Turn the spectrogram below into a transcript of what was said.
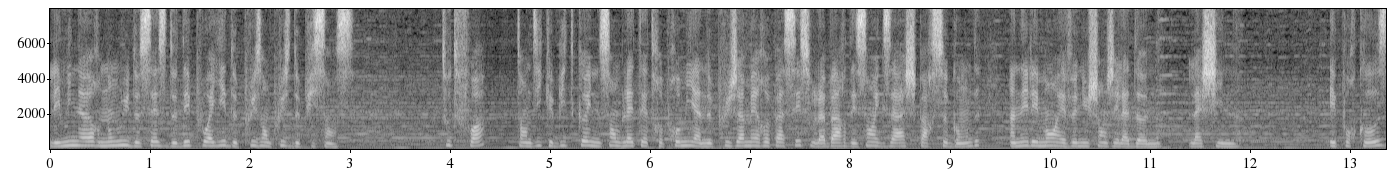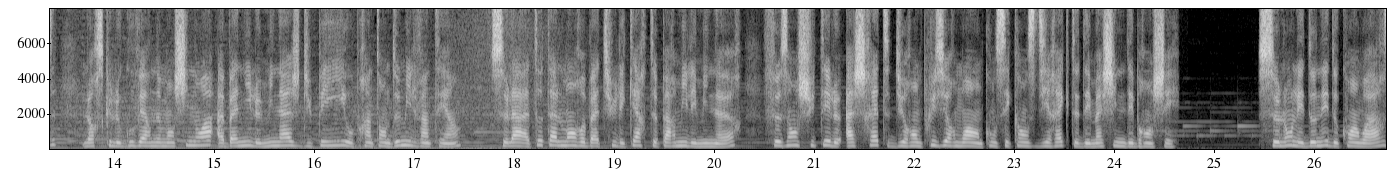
les mineurs n'ont eu de cesse de déployer de plus en plus de puissance. Toutefois, tandis que Bitcoin semblait être promis à ne plus jamais repasser sous la barre des 100 exahash par seconde, un élément est venu changer la donne, la Chine. Et pour cause, lorsque le gouvernement chinois a banni le minage du pays au printemps 2021, cela a totalement rebattu les cartes parmi les mineurs, faisant chuter le hashrate durant plusieurs mois en conséquence directe des machines débranchées. Selon les données de CoinWars,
